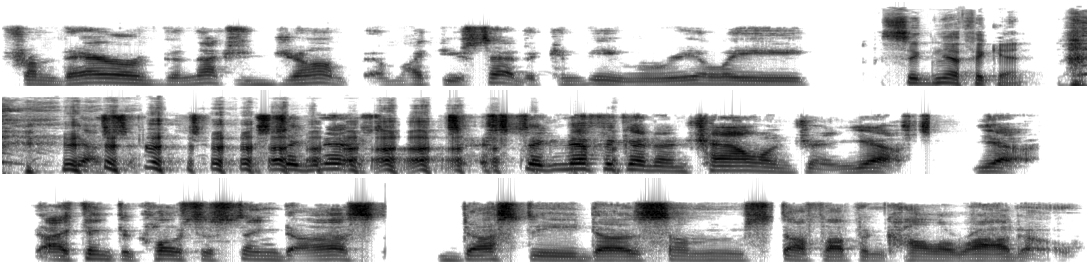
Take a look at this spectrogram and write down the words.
From there, the next jump, like you said, it can be really significant. yes, significant, significant and challenging. Yes, yeah. I think the closest thing to us, Dusty does some stuff up in Colorado.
